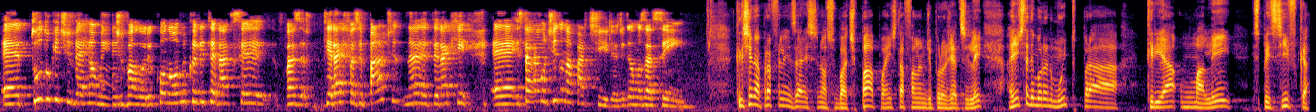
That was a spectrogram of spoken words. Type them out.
é, tudo que tiver realmente valor econômico, ele terá que ser, fazer, terá que fazer parte, né, terá que é, estar contido na partilha, digamos assim. Cristina, para finalizar esse nosso bate-papo, a gente está falando de projetos de lei, a gente está demorando muito para criar uma lei específica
